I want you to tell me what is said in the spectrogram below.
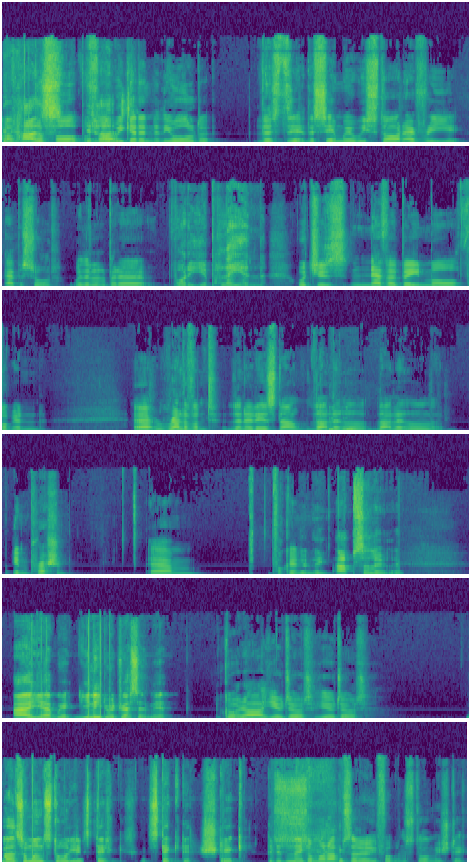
It Uh, has, Before it before we get into the old, the the same way we start every episode with a little bit of what are you playing, which has never been more fucking uh, relevant than it is now. Mm-hmm. That little that little impression. Um, fucking Absolutely, absolutely. Ah, yeah, we, you need to address it, mate. go. Ah, you do it. You do it. Well, someone stole your stick, stick, to shtick, didn't they? Someone absolutely fucking stole my shtick.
